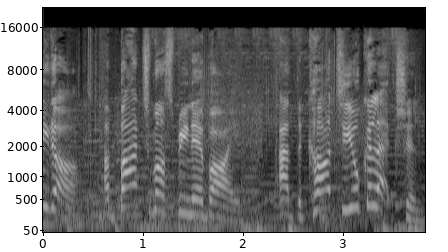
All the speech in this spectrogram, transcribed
Radar. A badge must be nearby. Add the card to your collection.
